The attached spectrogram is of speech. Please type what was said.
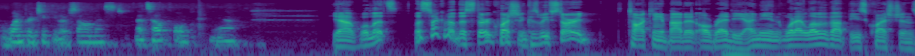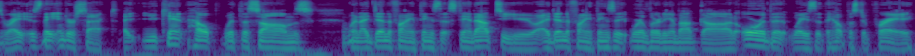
one particular psalmist. That's helpful. Yeah. Yeah. Well, let's let's talk about this third question because we've started talking about it already. I mean, what I love about these questions, right, is they intersect. You can't help with the Psalms when identifying things that stand out to you, identifying things that we're learning about God, or the ways that they help us to pray.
